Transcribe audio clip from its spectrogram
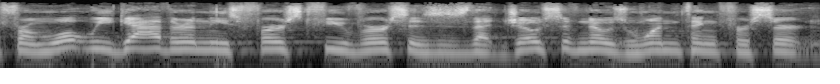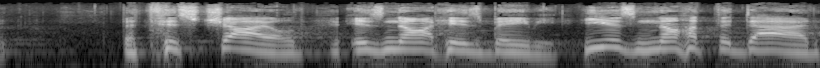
from what we gather in these first few verses is that Joseph knows one thing for certain that this child is not his baby. He is not the dad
